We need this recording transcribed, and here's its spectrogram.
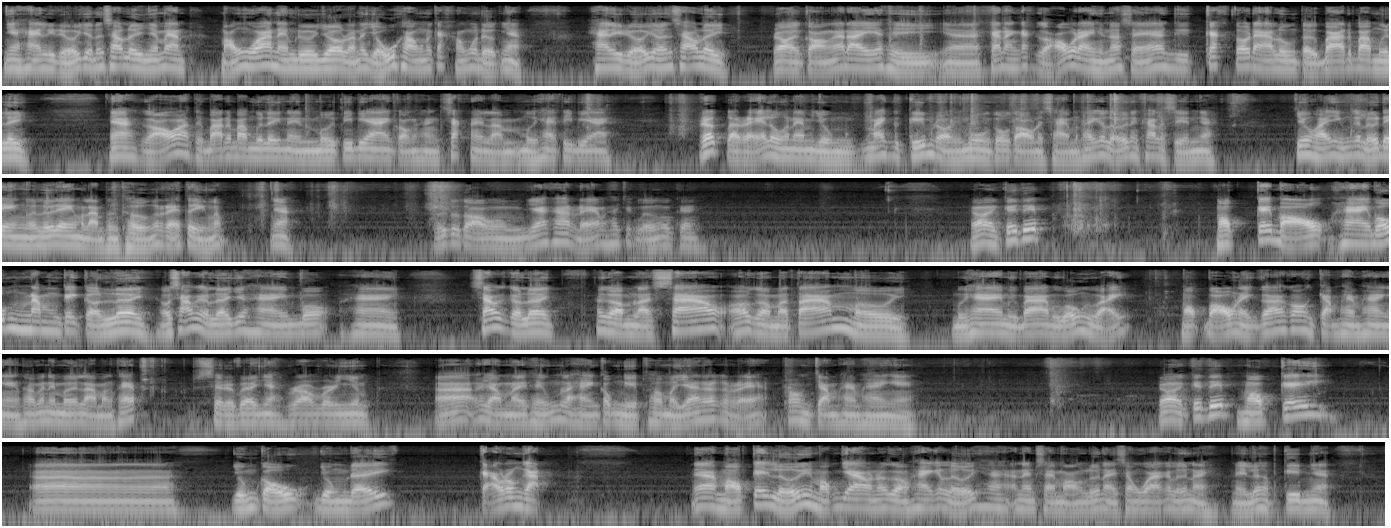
Nha 2 ly rưỡi cho đến 6 ly nha mấy anh. Mỏng quá anh em đưa vô là nó vũ không nó cắt không có được nha. 2 ly rưỡi cho đến 6 ly. Rồi còn ở đây thì à, khả năng cắt gỗ ở đây thì nó sẽ cắt tối đa luôn từ 3 đến 30 ly nha gỗ từ 3 đến 30 ly này 10 TPI còn hàng sắt này là 12 TPI rất là rẻ luôn, anh em dùng máy cơ kiếm rồi mua tô tàu này xài, mình thấy cái lưỡi này khá là xịn nha. Chứ không phải những cái lưỡi đen lưỡi đen mà làm thường thường nó rẻ tiền lắm, nha. Lưỡi tô tàu giá khá rẻ mà thấy chất lượng ok. Rồi, kế tiếp. Một cái bộ hai bốn năm cây cờ lê. Ở sáu cây lê với hai, bốn, hai. Sáu cái cờ lê. Nó gồm là 6 ở gồm là 8 10 12 13 14 17 một bộ này có có 122 ngàn thôi mấy em ơi làm bằng thép CRV nha Round đó, cái dòng này thì cũng là hàng công nghiệp thôi mà giá rất là rẻ có 122 ngàn. Rồi kế tiếp một cái à, dụng cụ dùng để cạo rong gạch. Nha một cái lưỡi một dao nó gồm hai cái lưỡi ha. Anh em xài mọn lưỡi này xong qua cái lưỡi này này lưỡi hợp kim nha.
